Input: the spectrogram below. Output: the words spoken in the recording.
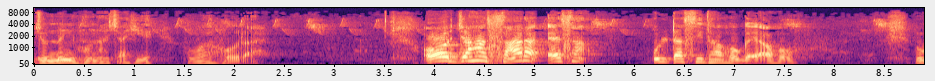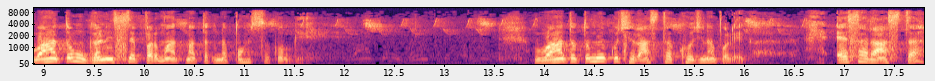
जो नहीं होना चाहिए, वह हो रहा है। और जहाँ सारा ऐसा उल्टा सीधा हो गया हो, वहाँ तुम गणित से परमात्मा तक न पहुँच सकोगे। वहाँ तो तुम्हें कुछ रास्ता खोजना पड़ेगा। ऐसा रास्ता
